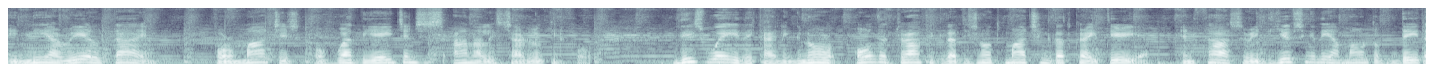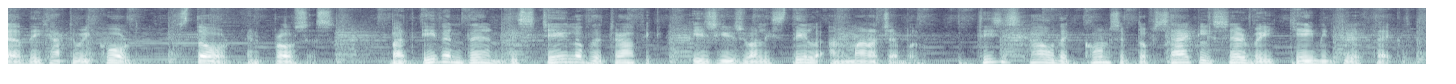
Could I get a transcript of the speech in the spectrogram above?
in near real time for matches of what the agency's analysts are looking for. This way they can ignore all the traffic that is not matching that criteria and thus reducing the amount of data they have to record, store and process. But even then the scale of the traffic is usually still unmanageable. This is how the concept of cyclic survey came into effect.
